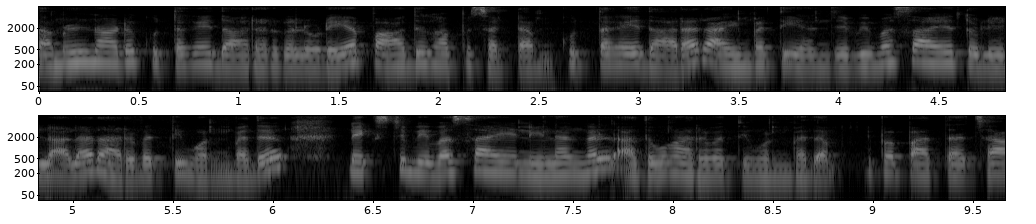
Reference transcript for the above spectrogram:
தமிழ்நாடு குத்தகைதாரர்களுடைய பாதுகாப்பு சட்டம். குத்தகைதாரர் ஐம்பத்தி அஞ்சு விவசாய தொழிலாளர் அறுபத்தி ஒன்பது நெக்ஸ்ட்டு விவசாய நிலங்கள் அதுவும் அறுபத்தி ஒன்பது. இப்போ பார்த்தாச்சா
